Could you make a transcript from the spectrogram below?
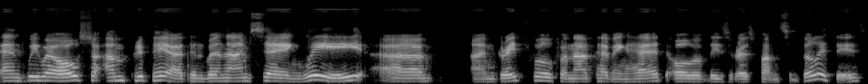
and we were also unprepared. And when I'm saying we, uh, I'm grateful for not having had all of these responsibilities.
